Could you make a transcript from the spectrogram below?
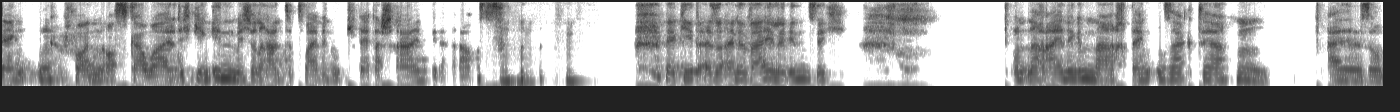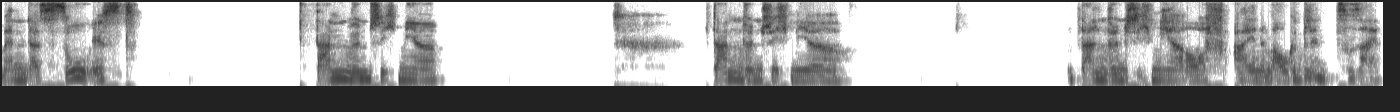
denken von Oscar Wilde. Ich ging in mich und rannte zwei Minuten später schreiend wieder raus. Mhm. er geht also eine Weile in sich. Und nach einigem Nachdenken sagt er, hm, also wenn das so ist, dann wünsche ich mir, dann wünsche ich mir dann wünsche ich mir, auf einem Auge blind zu sein.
